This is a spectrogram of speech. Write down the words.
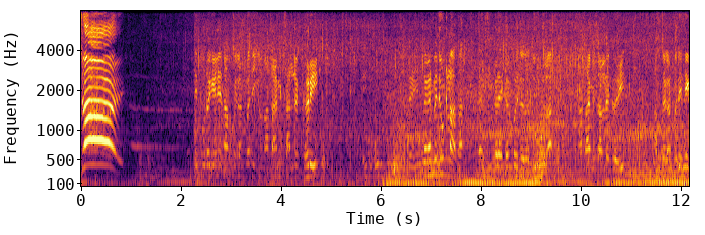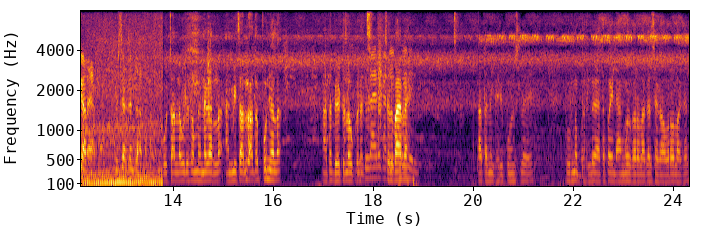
जय! ते पुढे गेलेत आमचे गणपती घेऊन. आता आम्ही चाललोय घरी. यांचा गणपती उठला आता. इकडे एक गणपती होता तो उठला. आता आम्ही चाललोय घरी. आमचा गणपती निघालाय आता. विसर्जन झालं. हो चालला उद्या संभाजीनगरला आणि मी चाललो आता पुण्याला. आता भेटू लवकरच. चल बाय बाय आता मी घरी पोहोचलोय. पूर्ण भरलोय. आता पहिले आंघोळ करावं लागेल सगळं आवरावं लागेल.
